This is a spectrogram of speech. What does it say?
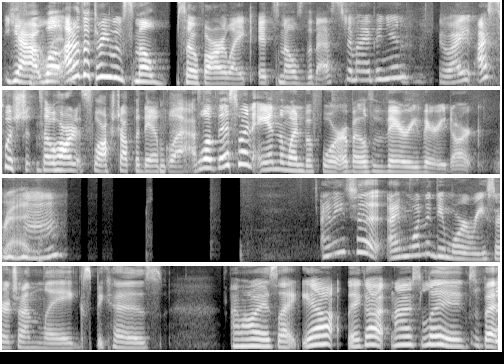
Yeah, smell well, it. out of the three we've smelled so far, like it smells the best in my opinion. You know, I, I swished it so hard it sloshed out the damn glass. Well, this one and the one before are both very, very dark red. Mhm. I need to. I want to do more research on legs because I'm always like, yeah, they got nice legs, but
